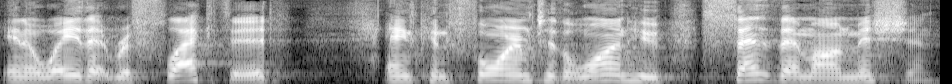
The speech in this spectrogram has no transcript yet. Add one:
in a way that reflected and conformed to the one who sent them on mission.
